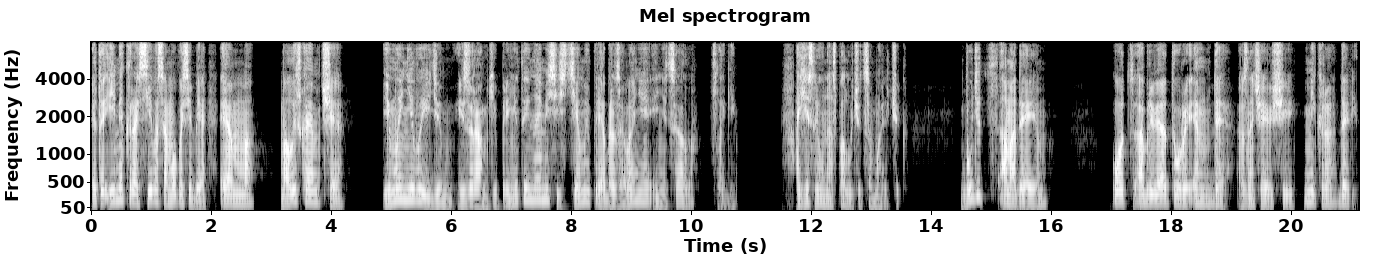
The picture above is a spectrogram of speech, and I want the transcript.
это имя красиво само по себе. Эмма, малышка МЧ. И мы не выйдем из рамки, принятой нами системы преобразования инициалов в слоги. А если у нас получится мальчик? Будет Амадеем от аббревиатуры МД, означающей микро-Давид.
